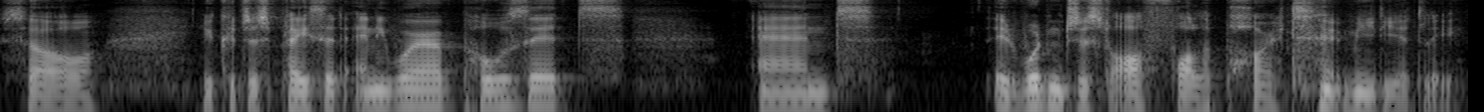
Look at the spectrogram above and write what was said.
So you could just place it anywhere, pose it, and it wouldn't just all fall apart immediately.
